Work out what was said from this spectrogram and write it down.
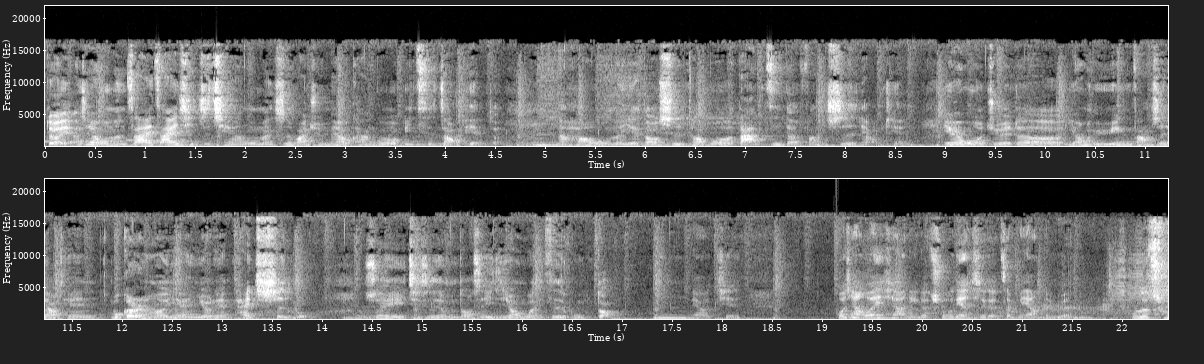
对，而且我们在在一起之前，我们是完全没有看过彼此照片的。嗯，然后我们也都是透过打字的方式聊天，因为我觉得用语音方式聊天，我个人而言有点太赤裸，所以其实我们都是一直用文字互动。嗯，了解。我想问一下，你的初恋是个怎么样的人？我的初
